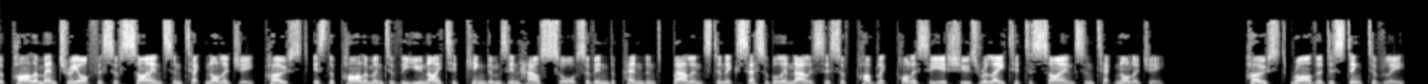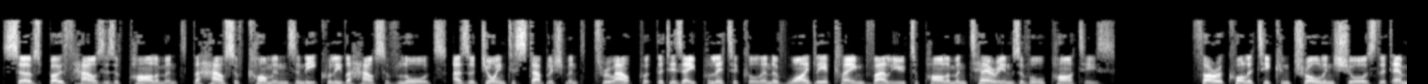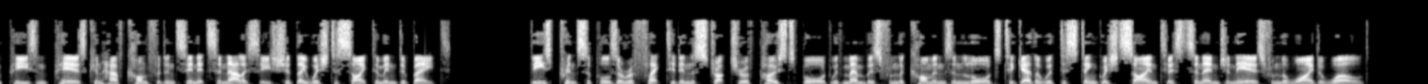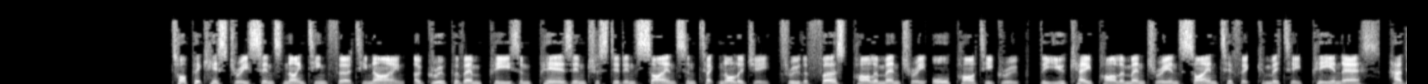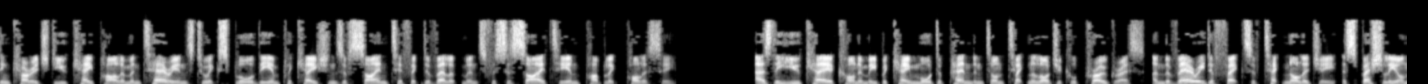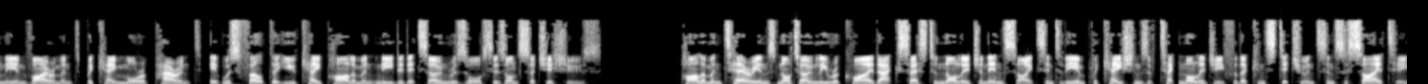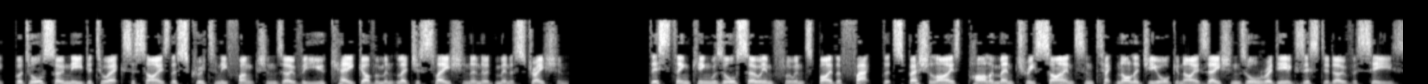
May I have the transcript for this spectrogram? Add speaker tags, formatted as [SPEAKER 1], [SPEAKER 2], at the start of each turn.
[SPEAKER 1] The Parliamentary Office of Science and Technology POST is the Parliament of the United Kingdom's in-house source of independent, balanced and accessible analysis of public policy issues related to science and technology. Post rather distinctively serves both Houses of Parliament the House of Commons and equally the House of Lords as a joint establishment, through output that is apolitical and of widely acclaimed value to parliamentarians of all parties. Thorough quality control ensures that MPs and peers can have confidence in its analyses should they wish to cite them in debate. These principles are reflected in the structure of Post's board with members from the Commons and Lords together with distinguished scientists and engineers from the wider world. Topic history Since 1939, a group of MPs and peers interested in science and technology, through the first parliamentary all-party group, the UK Parliamentary and Scientific Committee P&S, had encouraged UK parliamentarians to explore the implications of scientific developments for society and public policy. As the UK economy became more dependent on technological progress, and the varied effects of technology especially on the environment became more apparent, it was felt that UK Parliament needed its own resources on such issues. Parliamentarians not only required access to knowledge and insights into the implications of technology for their constituents and society, but also needed to exercise their scrutiny functions over UK government legislation and administration. This thinking was also influenced by the fact that specialized parliamentary science and technology organizations already existed overseas.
